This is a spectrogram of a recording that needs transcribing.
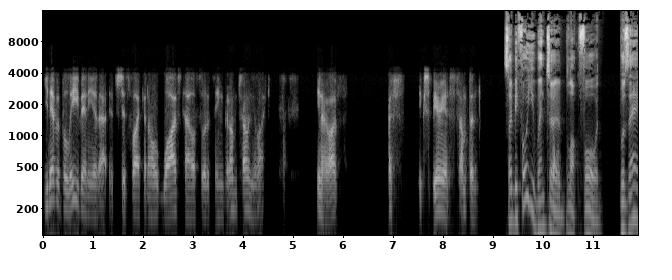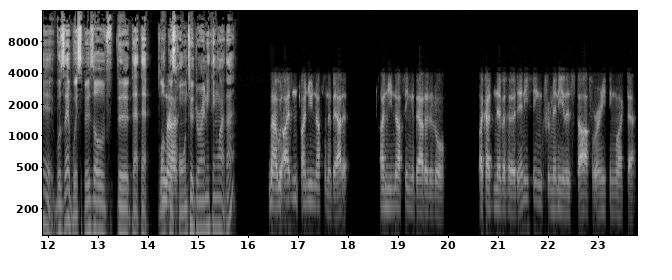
you never believe any of that. It's just like an old wives' tale sort of thing. But I'm telling you, like, you know, I've I've experienced something. So before you went to Block Four, was there was there whispers of the that that block No. was haunted or anything like that? No, I didn't. I knew nothing about it. I knew nothing about it at all. Like I'd never heard anything from any of the staff or anything like that.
